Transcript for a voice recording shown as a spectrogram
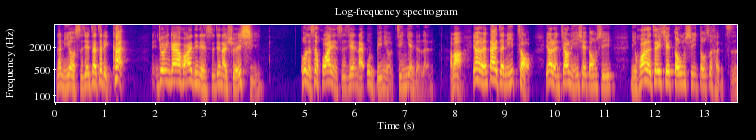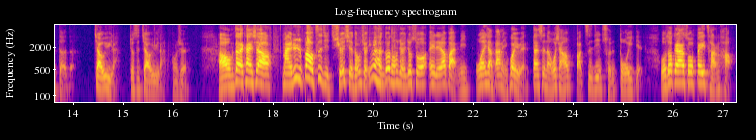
那你有时间在这里看，你就应该要花一点点时间来学习，或者是花一点时间来问比你有经验的人，好不好？要有人带着你走，要有人教你一些东西。你花的这一些东西都是很值得的教育啦，就是教育啦，同学。好，我们再来看一下哦，买日报自己学习的同学，因为很多同学就说，哎，雷老板，你我很想当你会员，但是呢，我想要把资金存多一点，我都跟他说非常好，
